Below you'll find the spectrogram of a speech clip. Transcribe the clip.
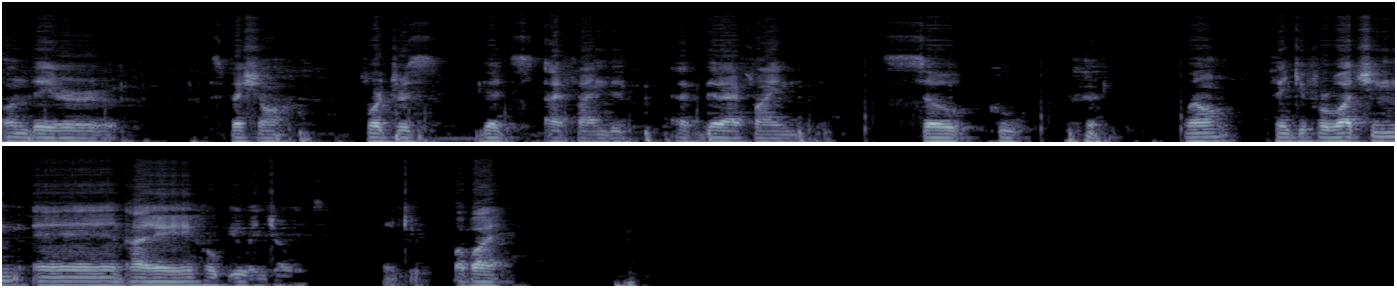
on their special fortress that I find it uh, that I find so cool. Well thank you for watching and I hope you enjoy it. Thank you. Bye bye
